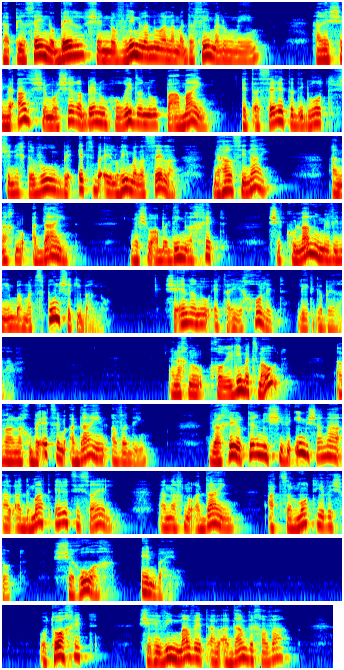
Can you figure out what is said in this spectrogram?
והפרסי נובל שנובלים לנו על המדפים הלאומיים, הרי שמאז שמשה רבנו הוריד לנו פעמיים את עשרת הדיברות שנכתבו באצבע אלוהים על הסלע מהר סיני, אנחנו עדיין משועבדים לחטא שכולנו מבינים במצפון שקיבלנו, שאין לנו את היכולת להתגבר עליו. אנחנו חוגגים עצמאות, אבל אנחנו בעצם עדיין עבדים, ואחרי יותר מ-70 שנה על אדמת ארץ ישראל, אנחנו עדיין עצמות יבשות שרוח אין בהן. אותו החטא שהביא מוות על אדם וחווה,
